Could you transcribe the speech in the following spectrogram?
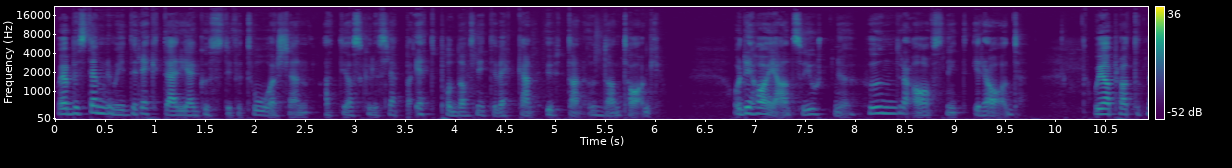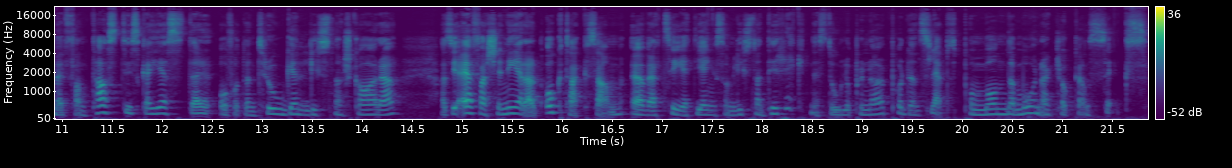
Och jag bestämde mig direkt där i augusti för två år sedan att jag skulle släppa ett poddavsnitt i veckan utan undantag. Och det har jag alltså gjort nu, 100 avsnitt i rad. Och jag har pratat med fantastiska gäster och fått en trogen lyssnarskara. Alltså jag är fascinerad och tacksam över att se ett gäng som lyssnar direkt när Soloprenörpodden släpps på måndag morgon klockan sex.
